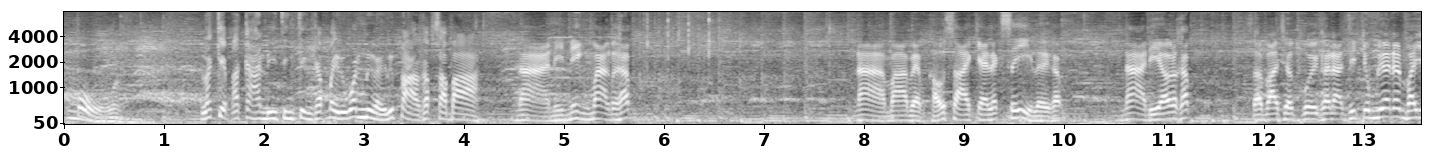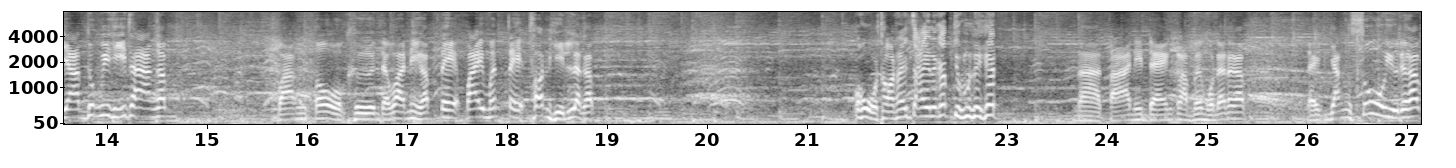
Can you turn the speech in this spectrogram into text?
โอ้โหและเก็บอาการดีจริง ๆ ครับ ไม่รู้ว่าเหนื่อยหรือเปล่าครับซาบา หน้านี่นิ่งมากนะครับ หน้ามาแบบเขาทรายแกเล็กซี่เลยครับ หน้าเดียวนะครับสบาเชอกุยขณะที่จุมเลือดนั้นพยายามทุกวิถีทางครับบังโต้คืนแต่ว่านี่ครับเตะไปเหมือนเตะท่อนหินแหละครับ โอ้โหถอนหายใจเลยครับจุมเลียด หน้าตานี่แดงกลับไปหมดแล้วนะครับ แต่ยังสู้อยู่นะครับ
